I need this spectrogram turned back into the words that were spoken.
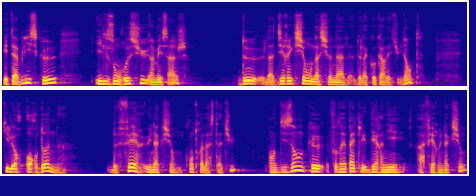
établissent qu'ils ont reçu un message de la direction nationale de la cocarde étudiante qui leur ordonne de faire une action contre la statue en disant qu'il ne faudrait pas être les derniers à faire une action,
